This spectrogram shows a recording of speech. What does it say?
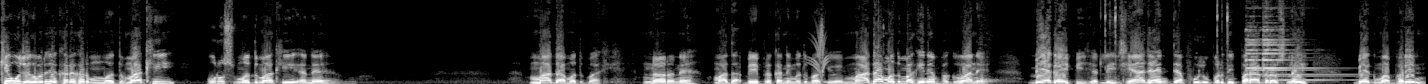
કેવું છે, ખબર છે? ખરેખર મધમાખી, પુરુષ મધમાખી અને માદા મધમાખી. નર અને માદા. બે પ્રકારની મધમાખી હોય. માદા મધમાખીને ભગવાને બેગ આપી છે. એટલે જ્યાં જાય ને ત્યાં ફૂલ ઉપરથી પરાગરસ લઈ બેગમાં ભરીને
